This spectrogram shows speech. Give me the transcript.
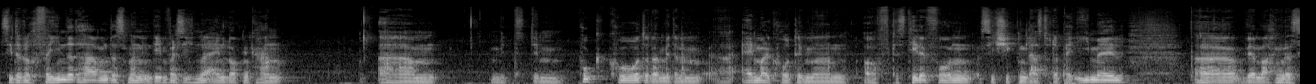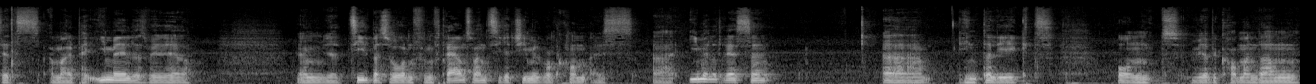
sie dadurch verhindert haben, dass man in dem Fall sich nur einloggen kann ähm, mit dem PUC-Code oder mit einem äh, Einmalcode, den man auf das Telefon sich schicken lässt oder per E-Mail. Äh, wir machen das jetzt einmal per E-Mail, dass wir hier wir haben hier Zielperson 523.gmail.com als äh, E-Mail-Adresse hinterlegt und wir bekommen dann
